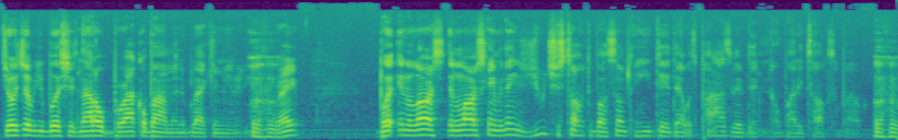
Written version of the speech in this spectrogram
George W. Bush is not a Barack Obama in the black community, mm-hmm. right? But in the large in the large scheme of things, you just talked about something he did that was positive that nobody talks about. Mm-hmm.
